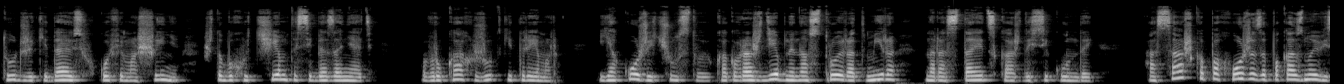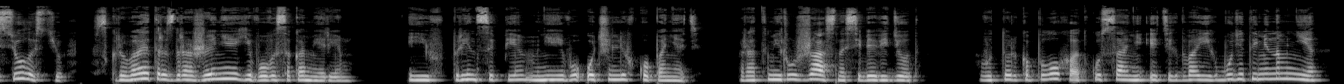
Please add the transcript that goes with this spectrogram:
Тут же кидаюсь в кофемашине, чтобы хоть чем-то себя занять. В руках жуткий тремор. Я кожей чувствую, как враждебный настрой Ратмира нарастает с каждой секундой – а Сашка, похоже, за показной веселостью скрывает раздражение его высокомерием. И, в принципе, мне его очень легко понять. Ратмир ужасно себя ведет. Вот только плохо от кусаний этих двоих будет именно мне.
